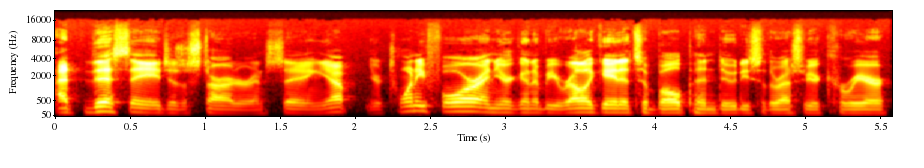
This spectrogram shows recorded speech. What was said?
at this age as a starter and saying, "Yep, you're 24 and you're going to be relegated to bullpen duties for the rest of your career."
